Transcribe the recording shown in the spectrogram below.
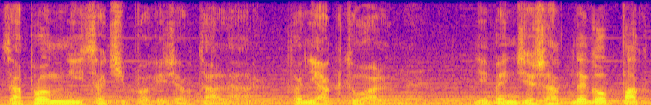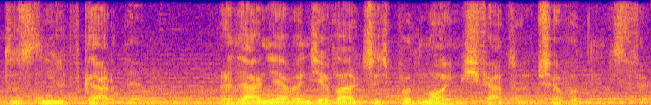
zapomnij, co ci powiedział Talar. To nieaktualne. Nie będzie żadnego paktu z Nilfgaardem. Redania będzie walczyć pod moim światłym przewodnictwem,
